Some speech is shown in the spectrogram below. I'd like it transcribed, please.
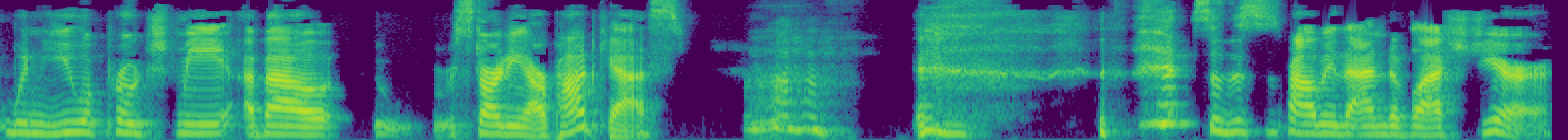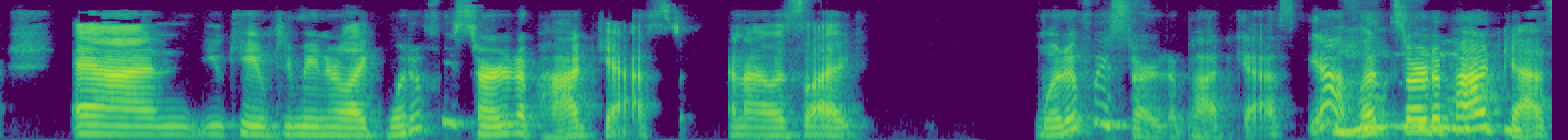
when you approached me about starting our podcast. so this is probably the end of last year, and you came to me and you're like, "What if we started a podcast?" And I was like, what if we started a podcast? Yeah, let's start a podcast.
